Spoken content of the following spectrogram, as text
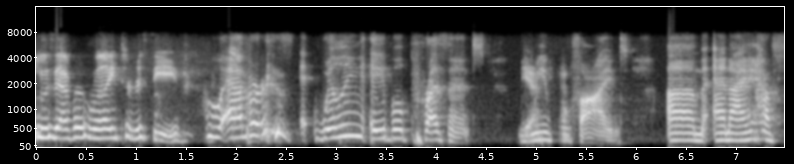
Who's ever willing to receive. Whoever is willing, able, present, yeah. we will find. Um, and I have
